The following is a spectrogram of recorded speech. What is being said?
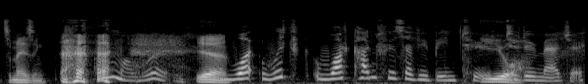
it's amazing. Oh my word! yeah. What which what countries have you been to to do magic?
